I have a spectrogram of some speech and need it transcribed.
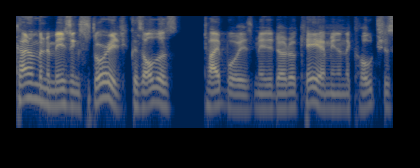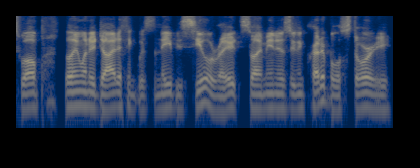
kind of an amazing story because all those Thai boys made it out okay. I mean and the coach as well. The only one who died I think was the Navy SEAL right? So I mean it's an incredible story.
